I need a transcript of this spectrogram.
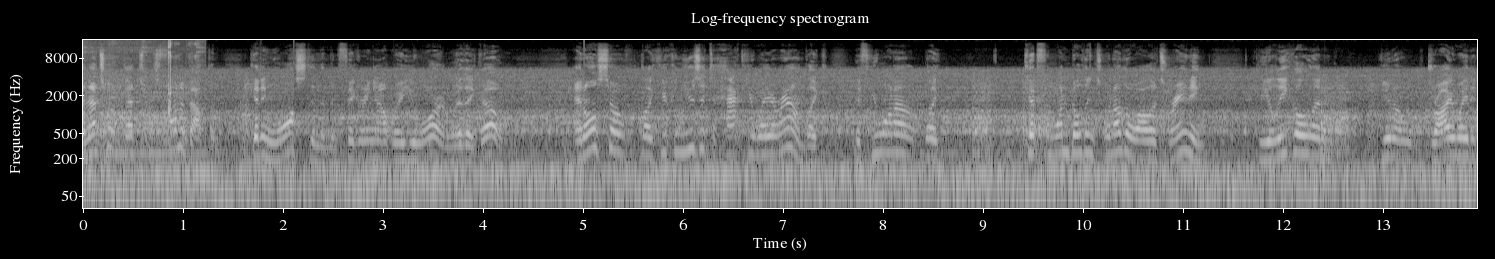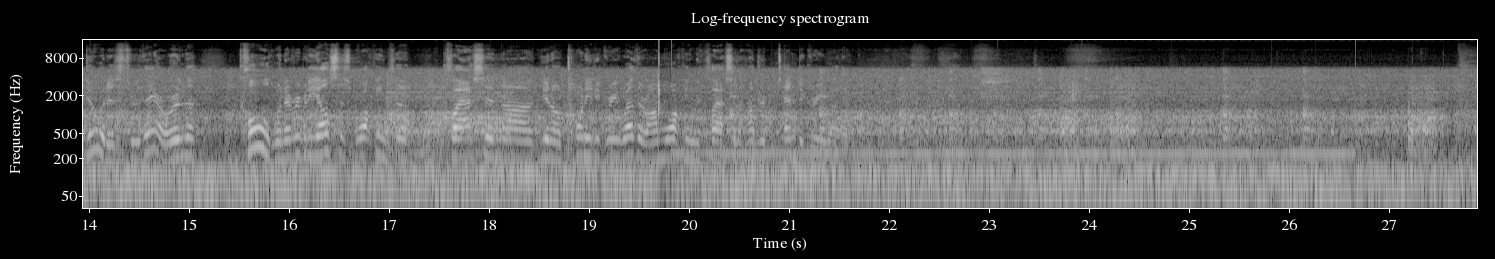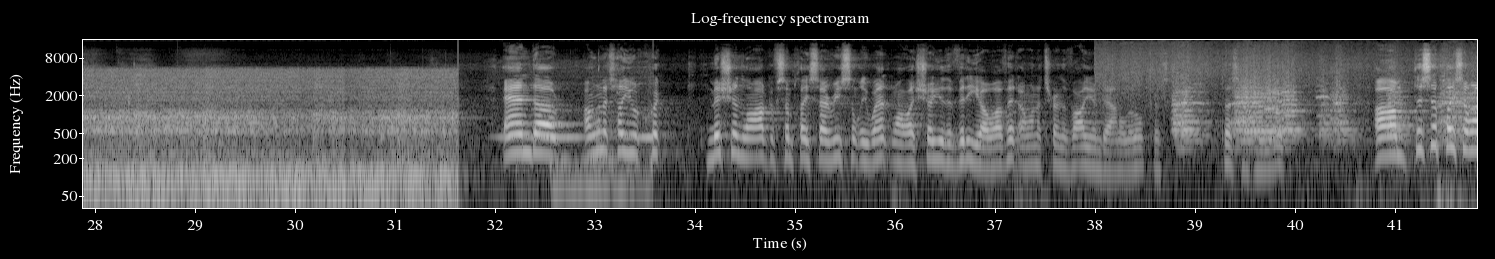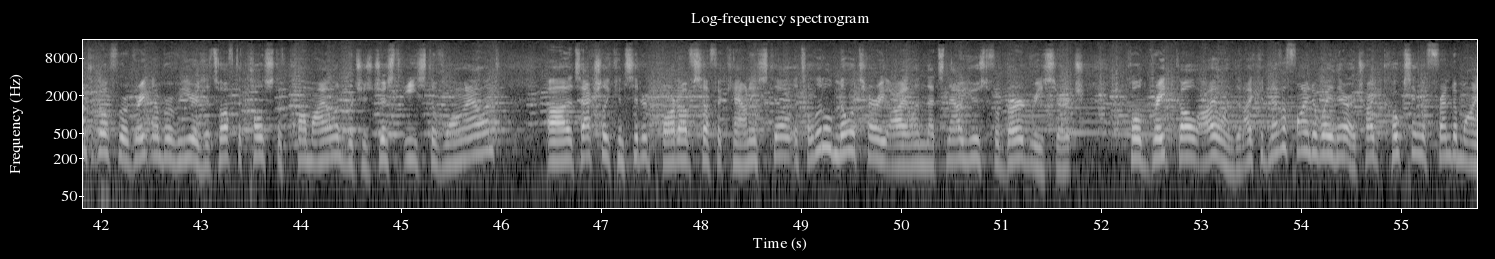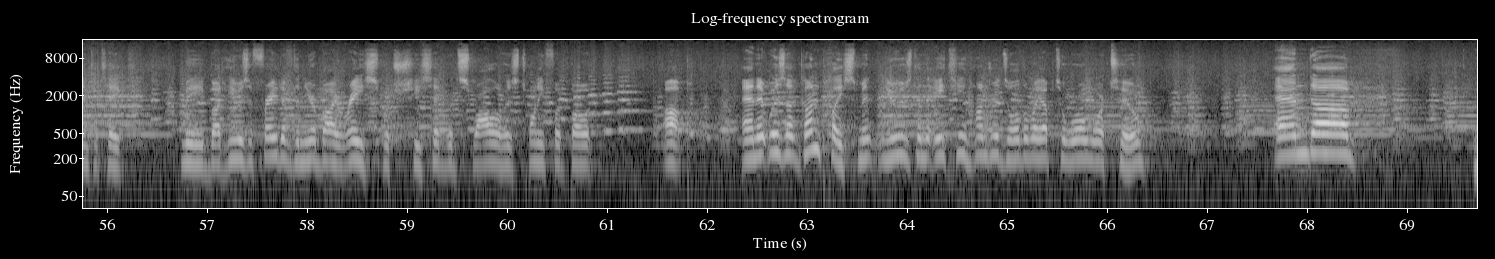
And that's what that's what's fun about them. Getting lost in them and figuring out where you are and where they go. And also, like, you can use it to hack your way around. Like, if you want to, like, get from one building to another while it's raining, the illegal and, you know, dry way to do it is through there. Or in the cold, when everybody else is walking to class in, uh, you know, 20 degree weather, I'm walking to class in 110 degree weather. And uh, I'm going to tell you a quick mission log of someplace I recently went. While I show you the video of it, I want to turn the volume down a little because it does have a little. Um, this is a place I want to go for a great number of years. It's off the coast of Plum Island, which is just east of Long Island. Uh, it's actually considered part of Suffolk County still. It's a little military island that's now used for bird research called Great Gull Island, and I could never find a way there. I tried coaxing a friend of mine to take me, but he was afraid of the nearby race, which he said would swallow his 20 foot boat up. And it was a gun placement used in the 1800s all the way up to World War II. And uh,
